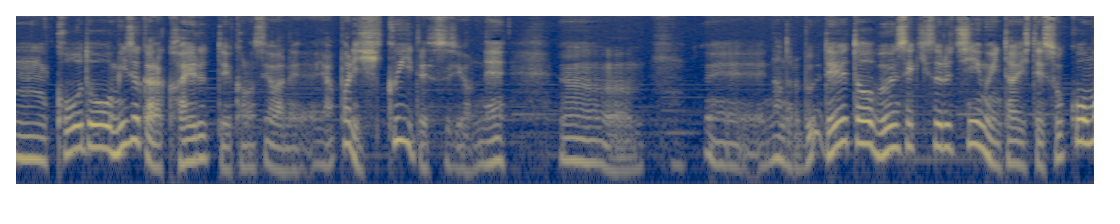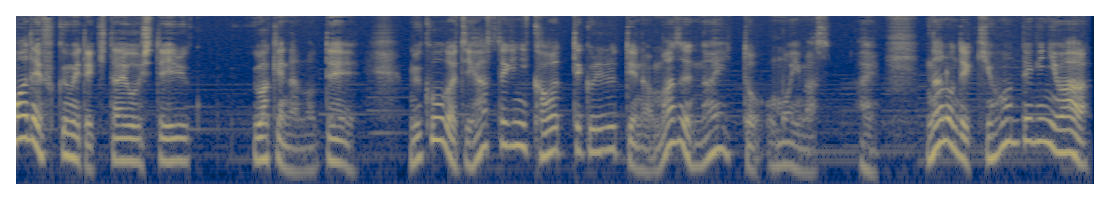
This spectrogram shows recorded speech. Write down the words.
うん、行動を自ら変えるっていう可能性はねやっぱり低いですよね。うんえー、なんだろうデータを分析するチームに対してそこまで含めて期待をしているわけなので向こうが自発的に変わってくれるっていうのはまずないと思います。はい、なので基本的には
